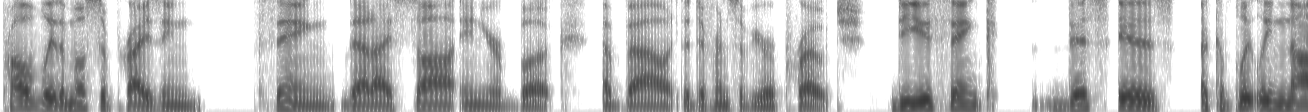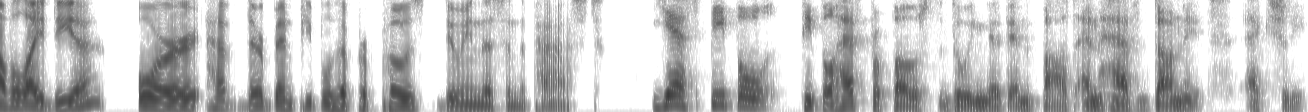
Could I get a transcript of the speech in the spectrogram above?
probably the most surprising thing that I saw in your book about the difference of your approach. Do you think this is a completely novel idea, or have there been people who have proposed doing this in the past? yes, people people have proposed doing that in the past and have done it actually.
